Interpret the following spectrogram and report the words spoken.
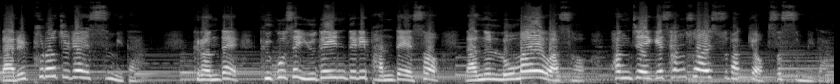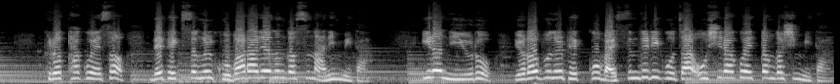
나를 풀어주려 했습니다. 그런데 그곳의 유대인들이 반대해서 나는 로마에 와서 황제에게 상소할 수밖에 없었습니다. 그렇다고 해서 내 백성을 고발하려는 것은 아닙니다. 이런 이유로 여러분을 뵙고 말씀드리고자 오시라고 했던 것입니다.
